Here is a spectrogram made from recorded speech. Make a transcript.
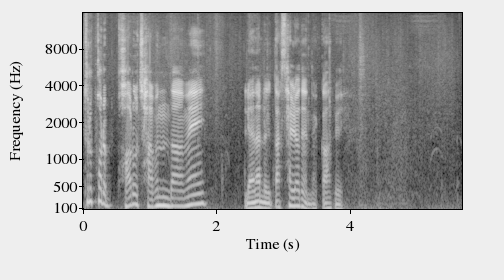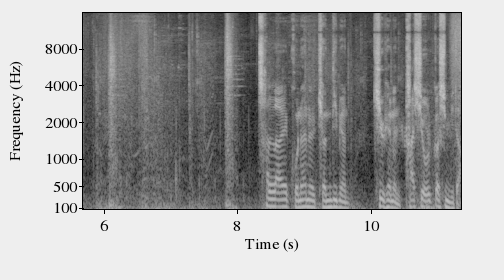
트루퍼를 바로 잡은 다음에 레나를 딱 살려야 되는데 까비. 찰나의 고난을 견디면 기회는 다시 올 것입니다.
